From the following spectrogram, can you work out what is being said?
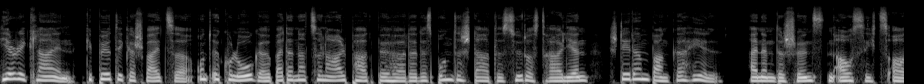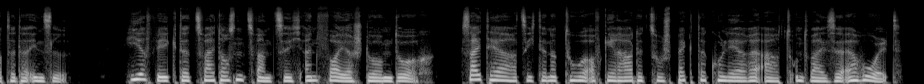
Harry Klein, gebürtiger Schweizer und Ökologe bei der Nationalparkbehörde des Bundesstaates Südaustralien, steht am Bunker Hill, einem der schönsten Aussichtsorte der Insel. Hier fegte 2020 ein Feuersturm durch. Seither hat sich die Natur auf geradezu spektakuläre Art und Weise erholt.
